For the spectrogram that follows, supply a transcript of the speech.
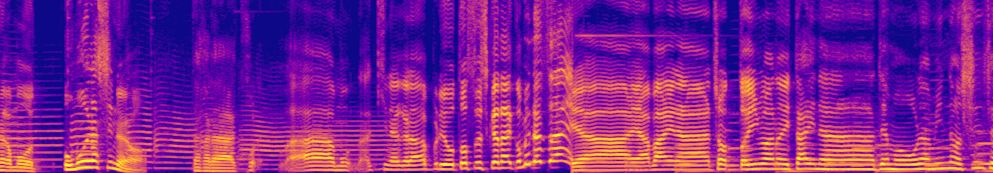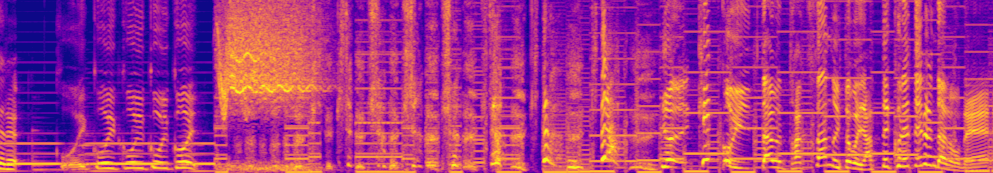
なんかもう重いらしいのよ。だからこれはもう泣きながらアプリ落とすしかない。ごめんなさい。いやーやばいな。ちょっと今の痛いな。でも俺はみんなを信じてる。来い来い来い来い来い。来た来た来た来た来た来た来たい多分たくさんの人がやってくれてるんだろうね。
